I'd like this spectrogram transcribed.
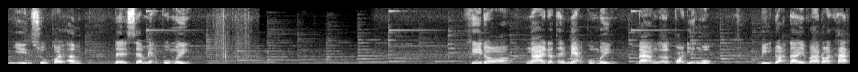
nhìn xuống cõi âm để xem mẹ của mình. Khi đó, Ngài đã thấy mẹ của mình đang ở cõi địa ngục bị đoạn đầy và đói khát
